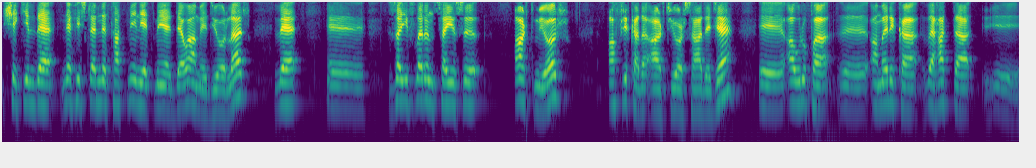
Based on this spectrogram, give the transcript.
şekilde nefislerini tatmin etmeye devam ediyorlar ve e, zayıfların sayısı artmıyor. Afrika'da artıyor sadece. E, Avrupa, e, Amerika ve hatta e,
